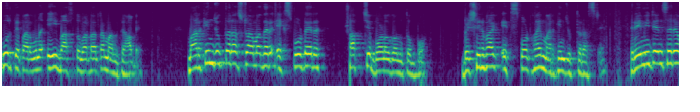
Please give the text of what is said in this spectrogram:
করতে পারব না, এই বাস্তবতাটা মানতে হবে। মার্কিন যুক্তরাষ্ট্র আমাদের এক্সপোর্টের সবচেয়ে বড় গন্তব্য। বেশিরভাগ এক্সপোর্ট হয় মার্কিন যুক্তরাষ্ট্রে। রেমিটেন্সেরও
